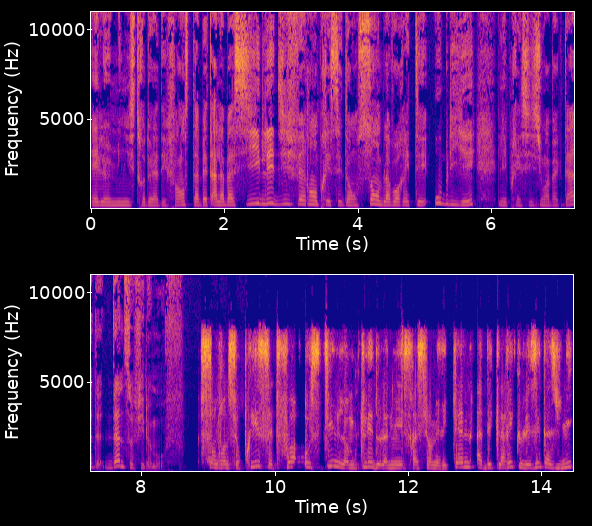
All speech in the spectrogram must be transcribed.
et le ministre de la Défense Tabet al-Abbasi. Les différents précédents semblent avoir été oubliés. Les précisions à Bagdad d'Anne-Sophie Lemouf. Sans grande surprise, cette fois, Austin, l'homme clé de l'administration américaine, a déclaré que les États-Unis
